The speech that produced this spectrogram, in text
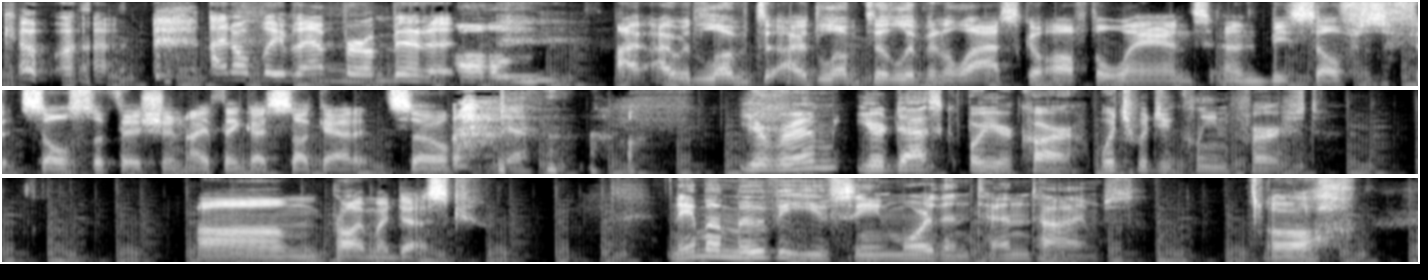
Come on, I don't believe that for a minute. Um, I, I, would love to. I'd love to live in Alaska off the land and be self self sufficient. I think I suck at it. So yeah. Your room, your desk, or your car? Which would you clean first? Um, probably my desk. Name a movie you've seen more than ten times. Oh, a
